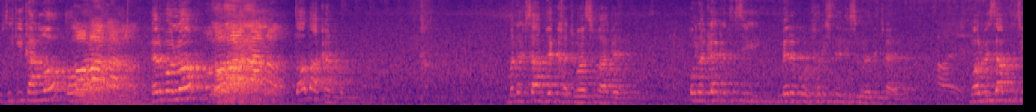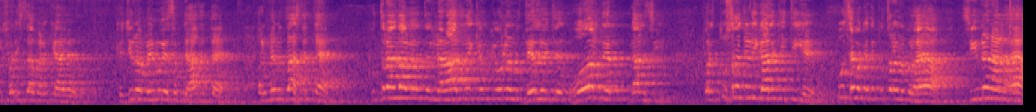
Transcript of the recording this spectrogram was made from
ਤੁਸੀਂ ਕੀ ਕਰ ਲਓ ਤੋਬਾ ਕਰ ਲਓ ਫਿਰ ਬੋਲੋ ਤੋਬਾ ਕਰ ਲਓ ਤੌਬਾ ਕਰ ਲਓ ਮਲਕ ਸਾਹਿਬ ਦੇ ਖਜਵਾਸ ਆ ਗਏ ਉਹਨਾਂ ਕਿਹਾ ਕਿ ਤੁਸੀਂ ਮੇਰੇ ਕੋਲ ਫਰਿਸ਼ਤੇ ਦੀ ਸੂਰਤ ਵਿੱਚ ਆਏ ਹੋ। ਮੌਲਵੀ ਸਾਹਿਬ ਤੁਸੀਂ ਫਰਿਸ਼ਤਾ ਬਣ ਕੇ ਆਏ ਹੋ ਕਿ ਜਿਹਨਾਂ ਮੈਨੂੰ ਇਹ ਸਮਝਾ ਦਿੱਤਾ ਹੈ ਔਰ ਮੈਨੂੰ ਦੱਸ ਦਿੱਤਾ ਹੈ ਪੁੱਤਰਾਂ ਦਾ ਵੀ ਉਹ ਤੇ ਨਾਰਾਜ਼ ਨਹੀਂ ਕਿਉਂਕਿ ਉਹਨਾਂ ਨੂੰ ਦਿਲ ਵਿੱਚ ਹੋਰ ਦਿਲ ਗੱਲ ਸੀ ਪਰ ਤੁਸੀਂ ਜਿਹੜੀ ਗੱਲ ਕੀਤੀ ਹੈ, ਉਸੇ ਵਕਤ ਹੀ ਪੁੱਤਰਾਂ ਨੂੰ ਬੁਲਾਇਆ, ਸੀਨੇ ਨਾਲ ਲਾਇਆ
